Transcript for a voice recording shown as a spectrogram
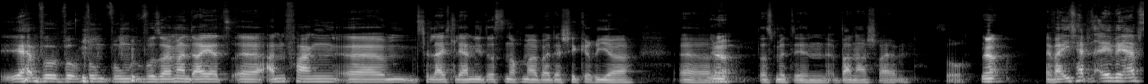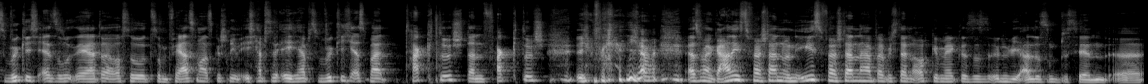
Ja, wo, wo, wo, wo, soll man da jetzt äh, anfangen? Ähm, vielleicht lernen die das nochmal bei der Schickeria, äh, Ja. das mit den Banner schreiben. So. Ja. Ja, Weil ich hab's, ich hab's wirklich, also er hat da auch so zum Versmaß geschrieben, ich hab's, ich hab's wirklich erstmal taktisch, dann faktisch, ich, ich habe erstmal gar nichts verstanden und ehe ich es verstanden habe, habe ich dann auch gemerkt, dass es irgendwie alles ein bisschen äh,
